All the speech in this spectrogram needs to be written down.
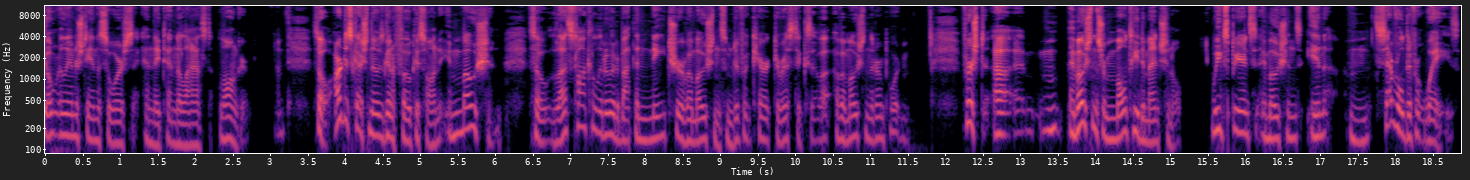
don't really understand the source and they tend to last longer. So our discussion though is going to focus on emotion. So let's talk a little bit about the nature of emotion, some different characteristics of, of emotion that are important. First, uh, emotions are multidimensional. We experience emotions in um, several different ways.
